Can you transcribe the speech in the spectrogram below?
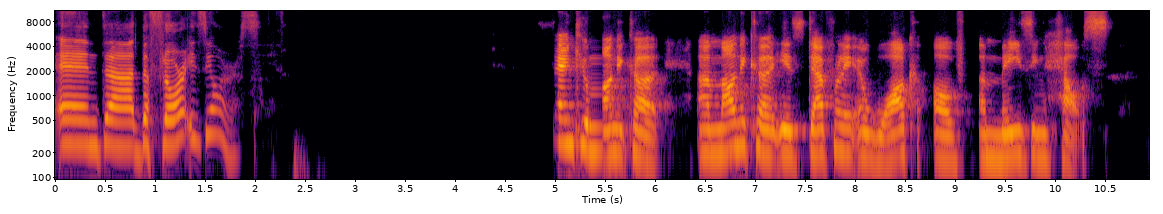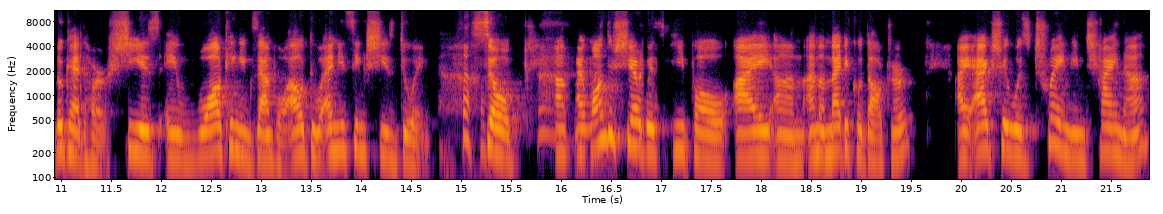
And uh, the floor is yours. Thank you, Monica. Uh, Monica is definitely a walk of amazing health. Look at her. She is a walking example. I'll do anything she's doing. so um, I want to share with people, I, um, I'm a medical doctor. I actually was trained in China.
